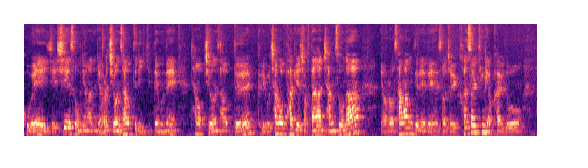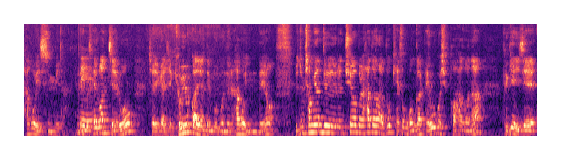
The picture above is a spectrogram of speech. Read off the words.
그 외에 이제 시에서 운영하는 여러 지원 사업들이 있기 때문에 창업 지원 사업들 그리고 창업하기에 적당한 장소나 여러 상황들에 대해서 저희가 컨설팅 역할도 하고 있습니다. 그리고 네. 세 번째로 저희가 이제 교육 관련된 부분을 하고 있는데요. 요즘 청년들은 취업을 하더라도 계속 뭔가 배우고 싶어 하거나 그게 이제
